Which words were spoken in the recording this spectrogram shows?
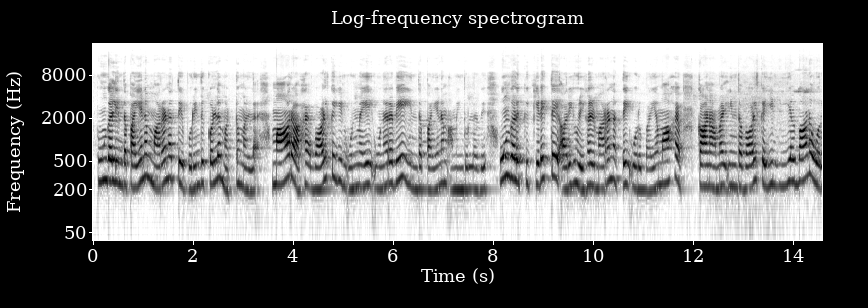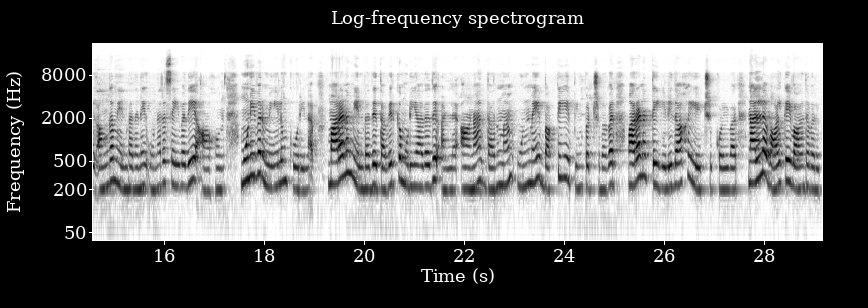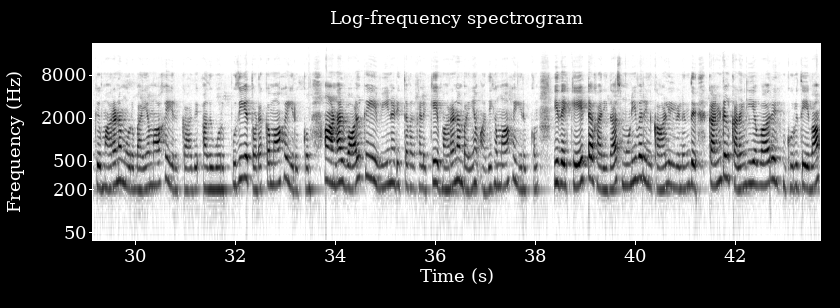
உங்கள் இந்த பயணம் மரணத்தை புரிந்து கொள்ள மட்டுமல்ல மாறாக வாழ்க்கையின் உண்மையை உணரவே இந்த பயணம் அமைந்துள்ளது. உங்களுக்கு கிடைத்த அறிகுறிகள் மரணத்தை ஒரு பயமாக காணாமல் இந்த வாழ்க்கையின் இயல்பான ஒரு அங்கம் என்பதனை உணர செய்வதே ஆகும் முனிவர் மேலும் கூறினார். மரணம் என்பது தவிர்க்க முடியாதது அல்ல ஆனால் தர்மம் உண்மை பக்தியை பின்பற்றுபவர் மரணத்தை எளிதாக ஏற்றுக்கொள்வார். நல்ல வாழ்க்கை வாழ்ந்தவருக்கு மரணம் ஒரு பயமாக இருக்காது. அது ஒரு புதிய தொடக்கமாக இருக்கும். ஆனால் வாழ்க்கையை வீணடித்தவர்களுக்கே மரண பயம் அதிகமாக இருக்கும். இதை கேட்ட ஹரிதாஸ் முனிவரின் காலில் விழுந்து கண்கள் கலங்கியவாறு குருதேவா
